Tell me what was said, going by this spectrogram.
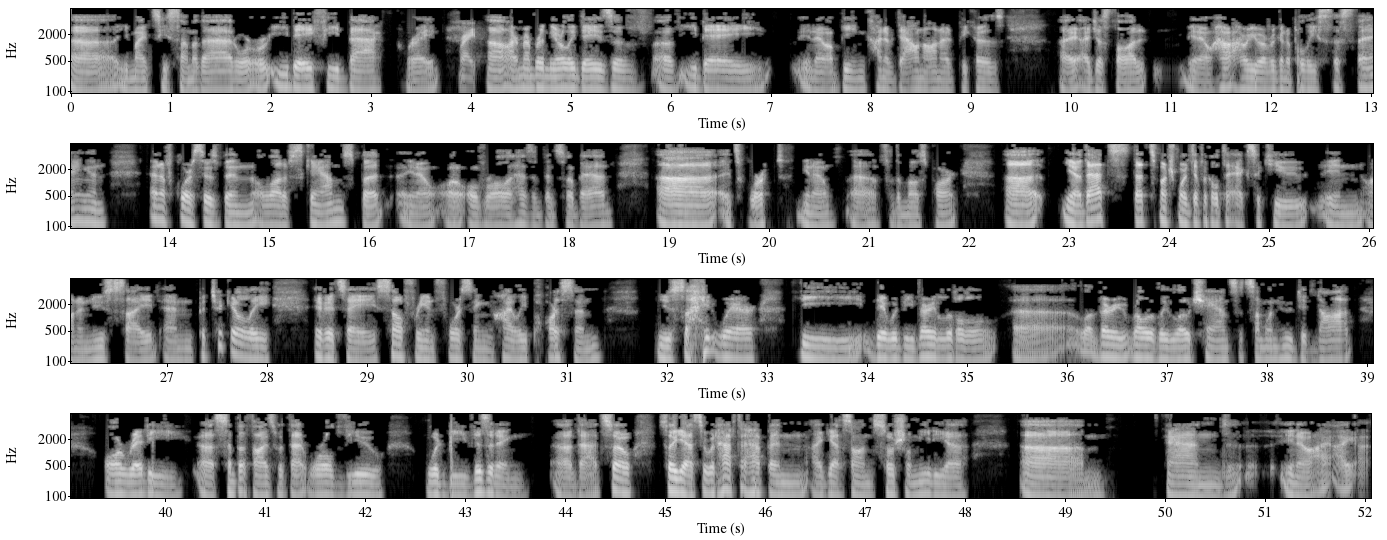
uh, you might see some of that, or, or eBay feedback. Right. Right. Uh, I remember in the early days of of eBay, you know, being kind of down on it because I, I just thought, you know, how, how are you ever going to police this thing? And and of course, there's been a lot of scams, but you know, overall, it hasn't been so bad. Uh, it's worked, you know, uh, for the most part. Uh, you know, that's that's much more difficult to execute in on a news site, and particularly if it's a self-reinforcing, highly partisan news site where the there would be very little, uh, very relatively low chance that someone who did not already uh, sympathize with that worldview would be visiting uh, that. So, so yes, it would have to happen, I guess, on social media. Um, and you know, I, I,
